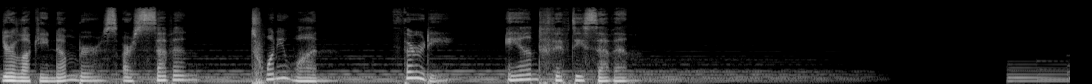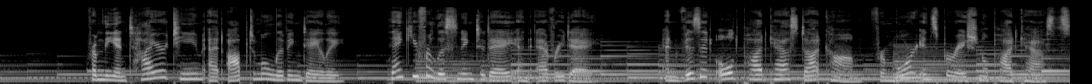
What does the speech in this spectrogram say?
Your lucky numbers are 7, 21, 30, and 57. From the entire team at Optimal Living Daily, thank you for listening today and every day. And visit oldpodcast.com for more inspirational podcasts.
